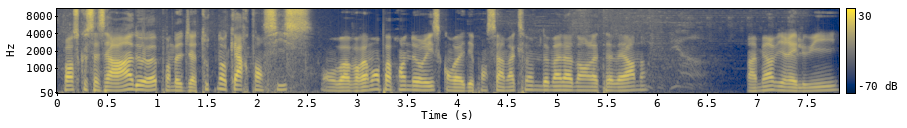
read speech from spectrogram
Je pense que ça sert à rien de up, on a déjà toutes nos cartes en 6. On va vraiment pas prendre de risque, on va dépenser un maximum de mana dans la taverne. On va bien virer lui.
